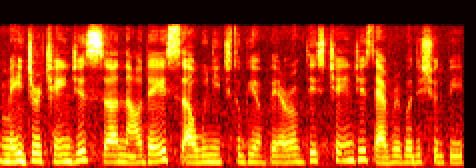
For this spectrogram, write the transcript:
major changes uh, nowadays. Uh, we need to be aware of these changes. Everybody should be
